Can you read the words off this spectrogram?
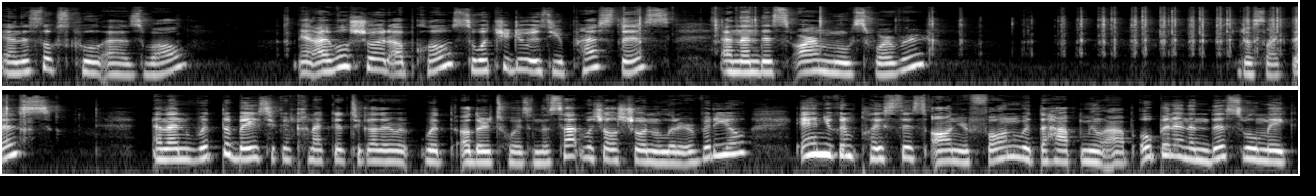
and this looks cool as well. And I will show it up close. So what you do is you press this and then this arm moves forward just like this. And then with the base you can connect it together with other toys in the set which I'll show in a later video. And you can place this on your phone with the Happy Meal app open and then this will make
